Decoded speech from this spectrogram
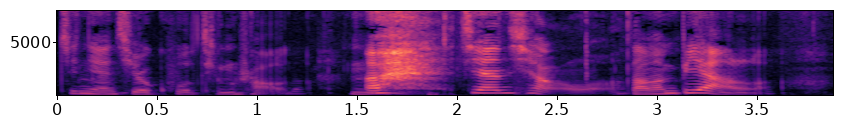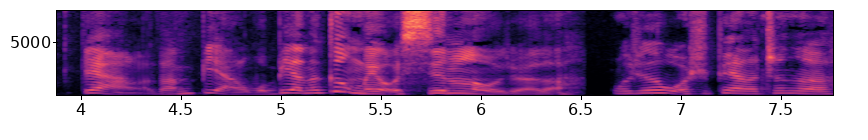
今年其实哭的挺少的。嗯、唉，坚强了。咱们变了。变了，咱们变了，我变得更没有心了。我觉得，我觉得我是变得真的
